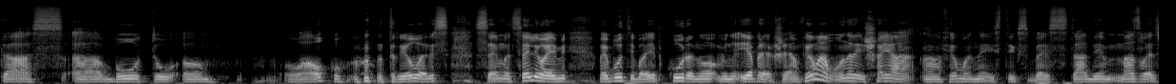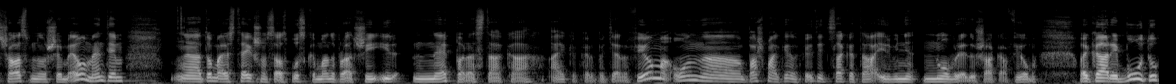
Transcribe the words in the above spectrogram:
tas uh, būtu um, lauku trilleris, sema ceļojumi, vai būtībā jebkura no viņa iepriekšējām filmām, un arī šajā uh, filmā neiztiks bez tādiem mazliet šausminošiem elementiem. Uh, tomēr es teikšu no savas puses, ka, manuprāt, šī ir neparastākā Aika Karpaķēna filma, un uh, pašmā kino kritiķi saka, ka tā ir viņa nobriedušākā filma. Vai kā arī būtu,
